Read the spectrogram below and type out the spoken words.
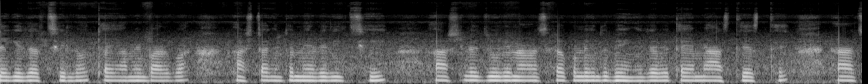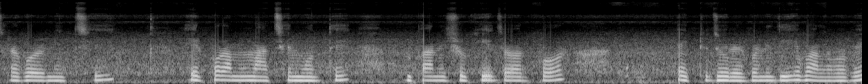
লেগে যাচ্ছিল, তাই আমি বারবার মাছটা কিন্তু নেড়ে দিচ্ছি। আসলে জোরে নাড়াচাড়া করলে কিন্তু ভেঙে যাবে, তাই আমি আস্তে আস্তে নাড়াচাড়া করে নিচ্ছি। এরপর আমি মাছের মধ্যে পানি শুকিয়ে যাওয়ার পর একটু ঝোলের পানি দিয়ে ভালোভাবে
